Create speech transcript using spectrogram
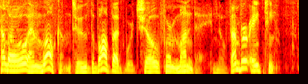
Hello and welcome to the Bob Edwards Show for Monday, November 18th.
